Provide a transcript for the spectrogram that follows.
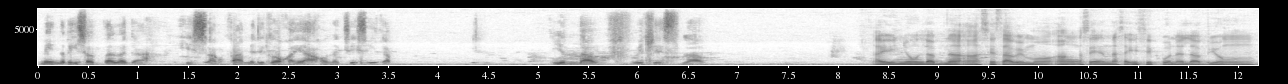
main reason talaga is ang family ko kaya ako nagsisikap yung love which is love ayun yung love na uh, sabi mo. Ang kasi nasa isip ko na love yung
